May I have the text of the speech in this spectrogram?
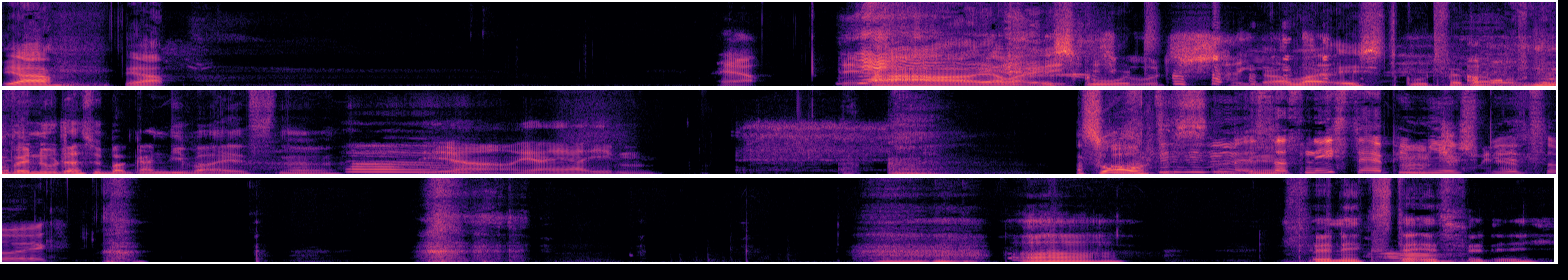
Ja, ja. Ja. Ah, der der war ist echt richtig gut. Scheiße. Der war echt gut, verdammt. Aber auch nur, wenn du das über Gandhi weißt, ne? Ja, ja, ja, eben. Ach so, Ach, das- okay. ist das nächste Happy Meal. Spielzeug. Ah, Phoenix, der Oh. ist für dich.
